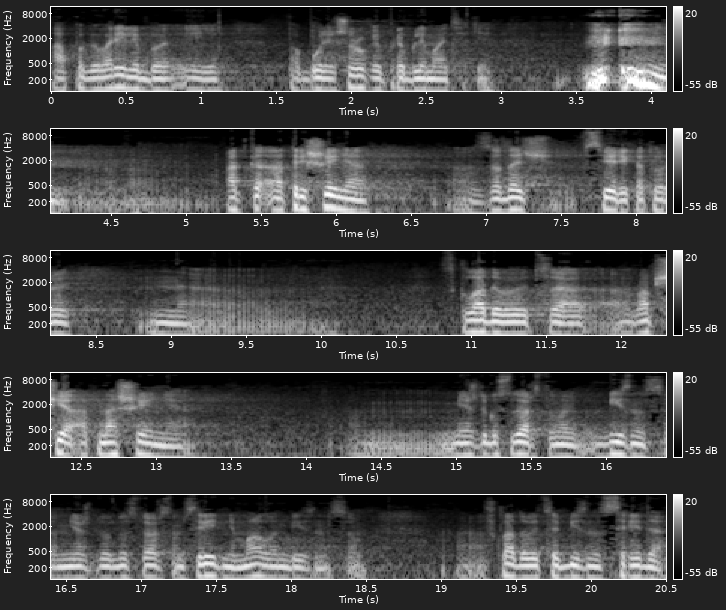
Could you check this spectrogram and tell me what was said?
а поговорили бы и по более широкой проблематике. От, от решения э, задач в сфере, которые э, складываются э, вообще отношения между государством и бизнесом, между государством средним, малым бизнесом, складывается бизнес-среда.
